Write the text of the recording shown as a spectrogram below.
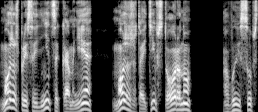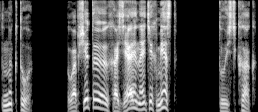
Можешь присоединиться ко мне, можешь отойти в сторону». «А вы, собственно, кто?» «Вообще-то хозяин этих мест». «То есть как?»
